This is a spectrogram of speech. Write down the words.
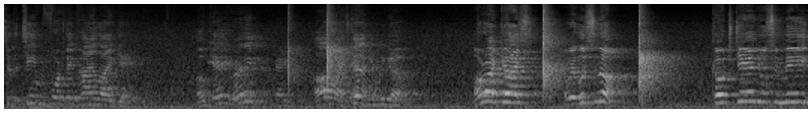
to the team before a big jai alai game. Okay, you ready? Ready. All right, Good. and here we go. All right, guys. Okay, listen up. Coach Daniels and me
